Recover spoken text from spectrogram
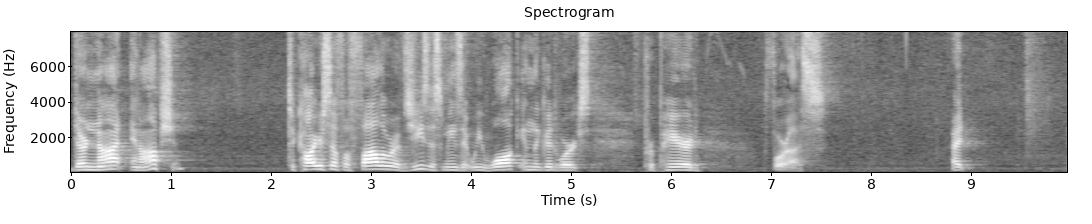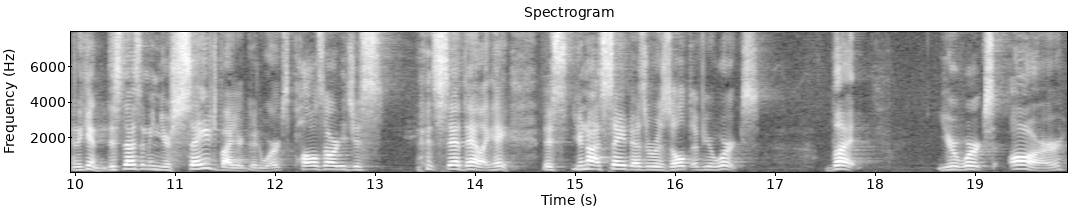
they're not an option. To call yourself a follower of Jesus means that we walk in the good works prepared for us. Right? And again, this doesn't mean you're saved by your good works. Paul's already just said that, like, hey, this, you're not saved as a result of your works. But your works are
